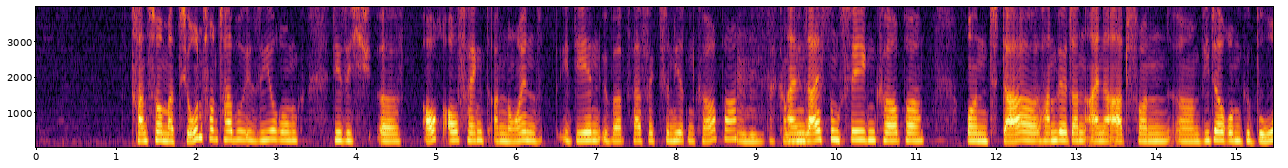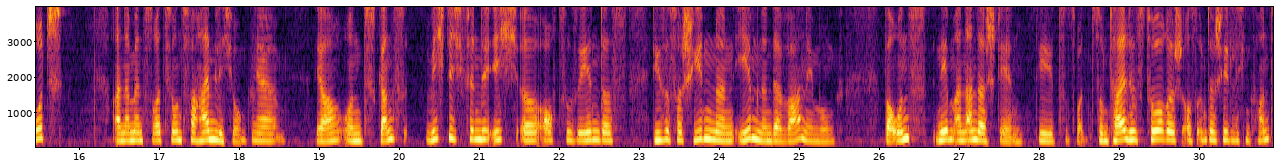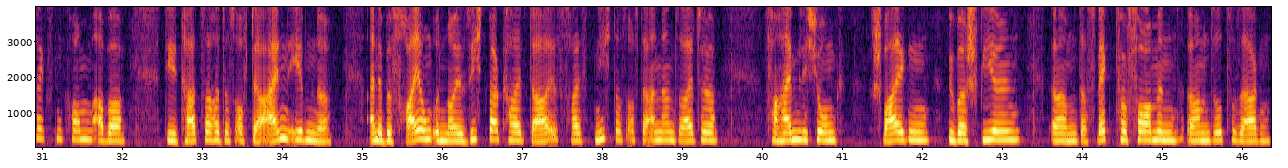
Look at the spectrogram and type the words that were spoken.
Transformation von Tabuisierung, die sich äh, auch aufhängt an neuen Ideen über perfektionierten Körper, mhm, einen leistungsfähigen Körper. Und da haben wir dann eine Art von äh, wiederum Gebot einer Menstruationsverheimlichung. Ja. ja, und ganz wichtig finde ich äh, auch zu sehen, dass diese verschiedenen Ebenen der Wahrnehmung bei uns nebeneinander stehen, die zum Teil historisch aus unterschiedlichen Kontexten kommen, aber die Tatsache, dass auf der einen Ebene eine Befreiung und neue Sichtbarkeit da ist, heißt nicht, dass auf der anderen Seite Verheimlichung, Schweigen, Überspielen, ähm, das Wegperformen ähm, sozusagen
